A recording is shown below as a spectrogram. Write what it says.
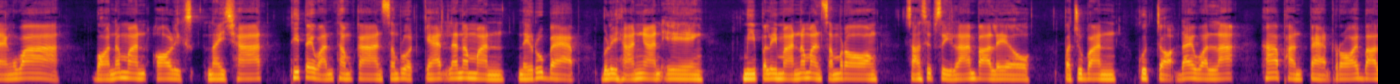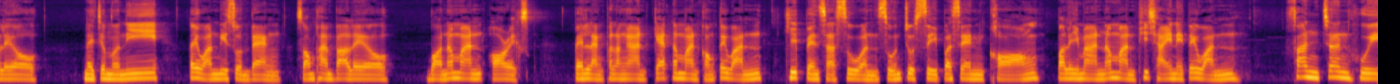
ลงว่าบ่อน้ำมัน Oryx ในชาดที่ไต้หวันทำการสำรวจแก๊สและน้ำมันในรูปแบบบริหารงานเอง มีปริมาณน้ำมันสำรอง 34 ล้านบาร์เรล ปัจจุบันขุดเจาะได้วันละ 5,800 บาร์เรล ในจำนวนนี้ไต้หวันมีส่วนแบ่ง 2,000 บาร์เรล บ่อน้ำมัน Oryxเป็นแหล่งพลังงานแก๊สน้ำมันของไต้หวัน คิดเป็นสัดส่วน 0.4%ของปริมาณน้ำมันที่ใช้ในไต้หวัน ฟันเจิ้นฮุย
